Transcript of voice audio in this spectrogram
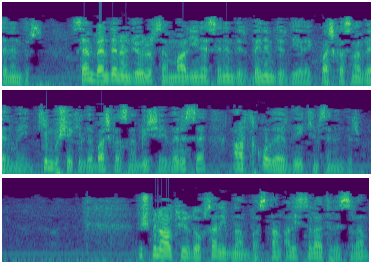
senindir. Sen benden önce ölürsen mal yine senindir, benimdir diyerek başkasına vermeyin. Kim bu şekilde başkasına bir şey verirse artık o verdiği kimsenindir. 3690 İbn Abbas'tan Aleyhisselatü Vesselam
